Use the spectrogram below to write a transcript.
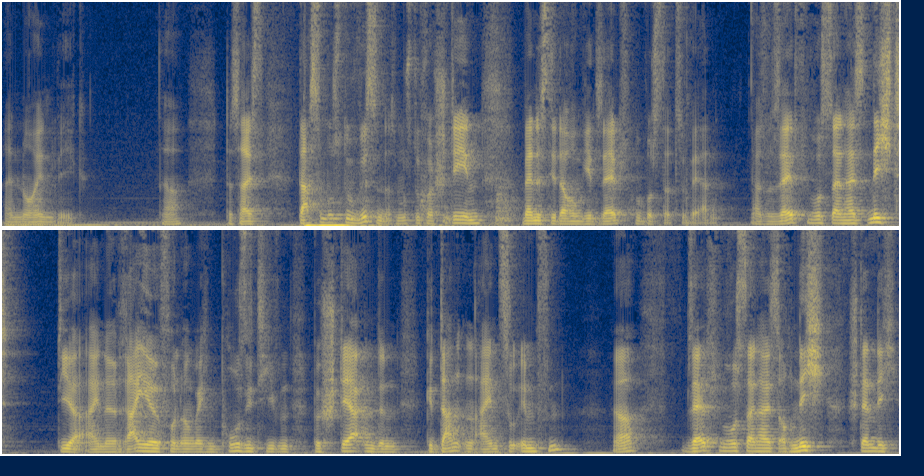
einen neuen Weg. Ja? Das heißt, das musst du wissen, das musst du verstehen, wenn es dir darum geht, selbstbewusster zu werden. Also Selbstbewusstsein heißt nicht, dir eine Reihe von irgendwelchen positiven, bestärkenden Gedanken einzuimpfen, ja, Selbstbewusstsein heißt auch nicht, ständig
